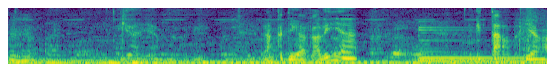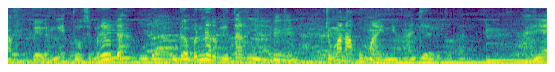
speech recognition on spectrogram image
gitu. Iya iya lagi. Yang ketiga kalinya gitar yang aku pegang itu sebenarnya udah udah udah bener gitarnya gitu. Cuman aku mainin aja gitu kan. Akhirnya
